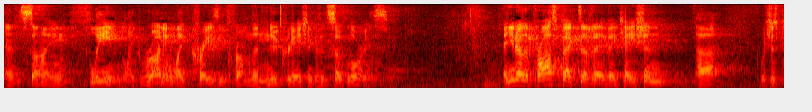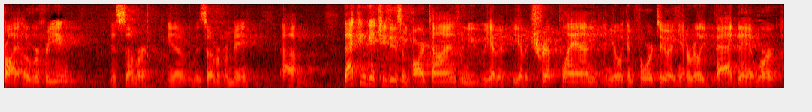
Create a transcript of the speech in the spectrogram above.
and sighing, fleeing, like running like crazy from the new creation because it's so glorious. And you know, the prospect of a vacation, uh, which is probably over for you this summer, you know, it's over for me. Um, that can get you through some hard times when you, you, have a, you have a trip planned and you're looking forward to it and you had a really bad day at work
